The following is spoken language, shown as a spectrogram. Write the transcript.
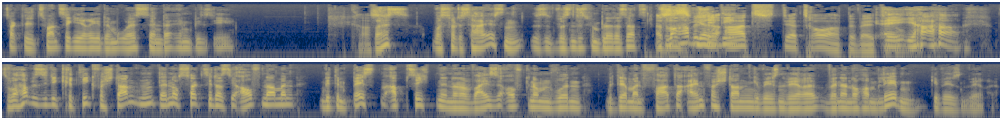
sagte die 20-Jährige dem US-Sender NBC. Krass. Was? Was soll das heißen? Was ist denn das für ein blöder Satz? Also Zwar das habe ist sie ihre die, Art der Trauerbewältigung. Äh, ja, zwar habe sie die Kritik verstanden, dennoch sagt sie, dass die Aufnahmen mit den besten Absichten in einer Weise aufgenommen wurden, mit der mein Vater einverstanden gewesen wäre, wenn er noch am Leben gewesen wäre.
